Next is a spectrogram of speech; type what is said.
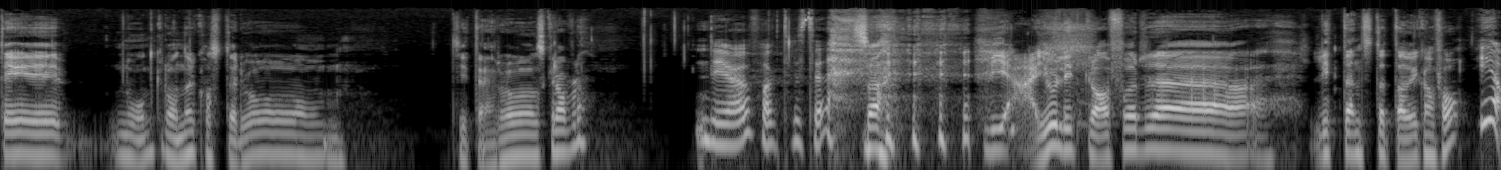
Det, noen kroner koster det jo å sitte her og skravle. Det gjør jo faktisk det. Så vi er jo litt glad for uh, litt den støtta vi kan få. Ja.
